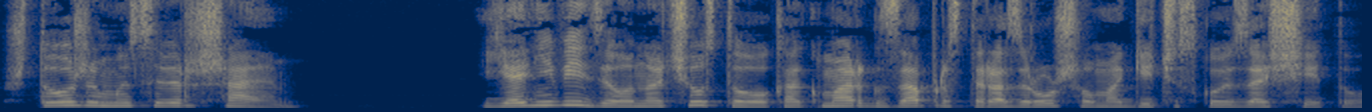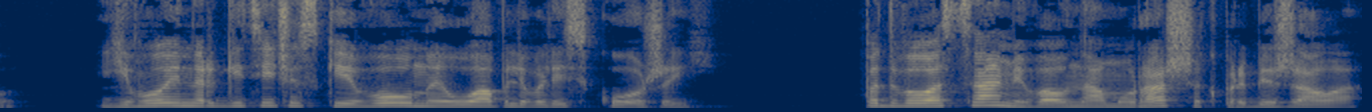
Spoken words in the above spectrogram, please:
Что же мы совершаем? Я не видела, но чувствовала, как Марк запросто разрушил магическую защиту. Его энергетические волны улавливались кожей. Под волосами волна мурашек пробежала,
